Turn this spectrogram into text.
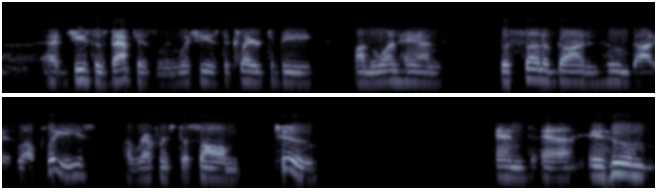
uh, at Jesus' baptism, in which he is declared to be, on the one hand, the Son of God in whom God is well pleased, a reference to Psalm 2, and uh, in whom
